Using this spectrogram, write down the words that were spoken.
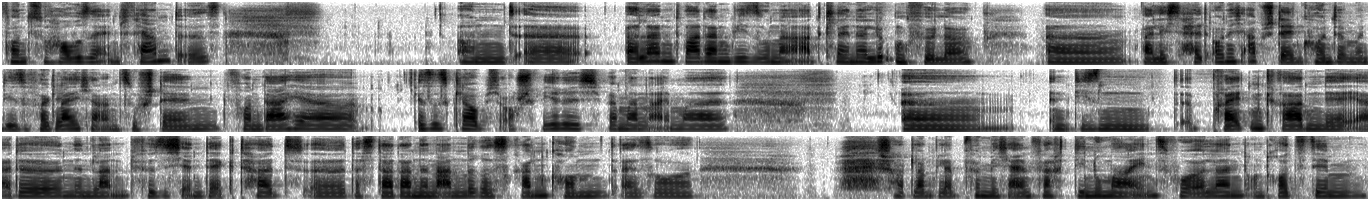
von zu Hause entfernt ist. Und äh, Irland war dann wie so eine Art kleiner Lückenfüller, äh, weil ich es halt auch nicht abstellen konnte, immer diese Vergleiche anzustellen. Von daher ist es, glaube ich, auch schwierig, wenn man einmal äh, in diesen Breitengraden der Erde ein Land für sich entdeckt hat, äh, dass da dann ein anderes rankommt. Also Schottland bleibt für mich einfach die Nummer eins vor Irland und trotzdem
